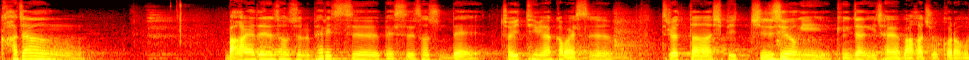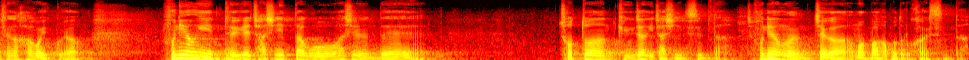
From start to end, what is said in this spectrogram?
가장 막아야 되는 선수는 페리스 베스 선수인데 저희 팀이 아까 말씀드렸다시피 진수 형이 굉장히 잘 막아줄 거라고 생각하고 있고요. 훈이 형이 되게 자신 있다고 하시는데 저 또한 굉장히 자신 있습니다. 훈이 형은 제가 한번 막아보도록 하겠습니다.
